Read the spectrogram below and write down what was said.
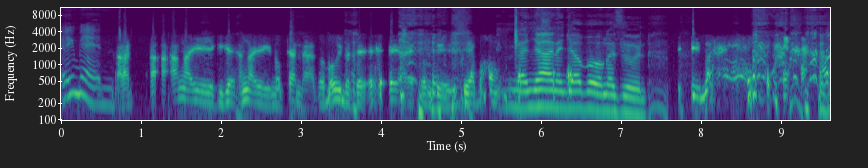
amen Aka- a- a- angayeki ke angayeki nokuthandaza ngoba uyindoda e- eyayo esontweni siyabonga Ncanyana ngiyabonga Zulu. Ima-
